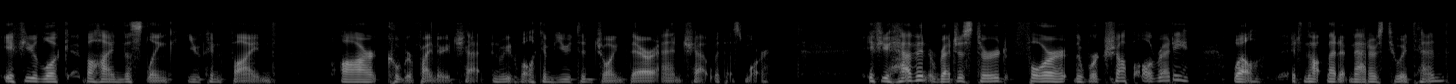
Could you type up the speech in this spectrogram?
If you look behind this link, you can find our Code Refinery chat, and we'd welcome you to join there and chat with us more. If you haven't registered for the workshop already, well, it's not that it matters to attend,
